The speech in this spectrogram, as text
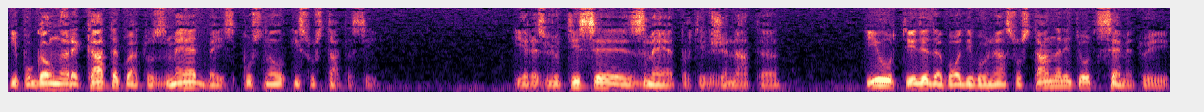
и погълна реката, която змеят бе изпуснал и с устата си. И разлюти се змеят против жената и отиде да води война с останалите от семето й,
